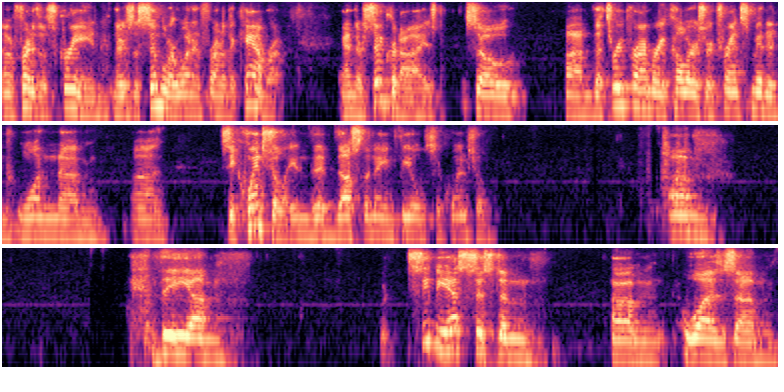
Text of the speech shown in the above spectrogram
uh, in front of the screen. There's a similar one in front of the camera and they're synchronized. So um, the three primary colors are transmitted one um, uh, sequentially, and thus the name field sequential. Um, the um, CBS system um, was um,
